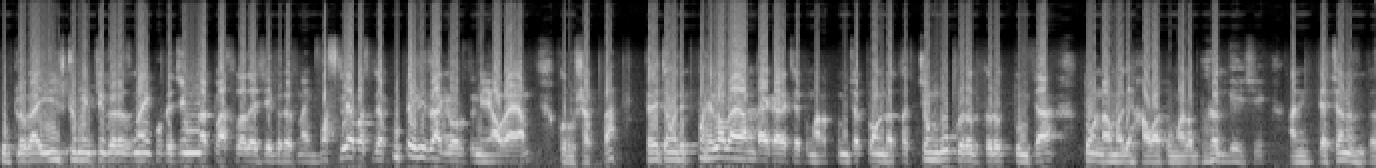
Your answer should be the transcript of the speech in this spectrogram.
कुठलं काही इन्स्ट्रुमेंटची गरज नाही कुठे जिमला क्लासला जायची गरज नाही. बसल्या बसल्या कुठेही जागेवर तुम्ही हा व्यायाम करू शकता. तर याच्यामध्ये पहिला व्यायाम काय करायचा आहे तुम्हाला? तुमच्या तोंडाचा चंबू करत करत तुमच्या तोंडामध्ये हवा तुम्हाला भरत घ्यायची आणि त्याच्यानंतर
